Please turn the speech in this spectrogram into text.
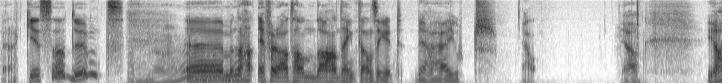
Det er ikke så dumt. Uh, men han, jeg føler at han, da han tenkte han sikkert Det har jeg gjort. Ja. Ja,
